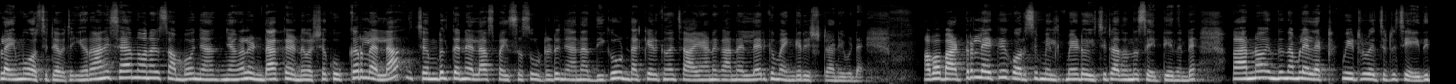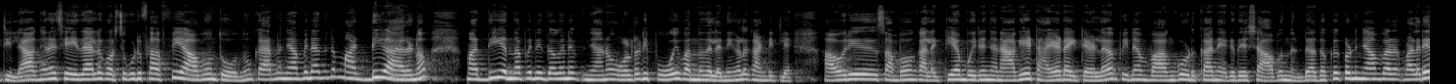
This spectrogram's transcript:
ഫ്ലെയിം കുറച്ചിട്ട് വെച്ചത് ഇറാനി ചായ എന്ന് പറഞ്ഞൊരു സംഭവം ഞാൻ ഞങ്ങൾ ഉണ്ടാക്കുന്നുണ്ട് പക്ഷേ കുക്കറിലല്ല ചെമ്പിൽ തന്നെ എല്ലാ സ്പൈസസും ഇട്ടിട്ട് ഞാൻ അധികം ഉണ്ടാക്കിയെടുക്കുന്ന ചായയാണ്. കാരണം എല്ലാവർക്കും ഭയങ്കര ഇഷ്ടമാണ് ഇവിടെ. അപ്പോൾ ബട്ടറിലേക്ക് കുറച്ച് മിൽക്ക് മെയ്ഡ് ഒഴിച്ചിട്ട് അതൊന്ന് സെറ്റ് ചെയ്യുന്നുണ്ട്. കാരണം ഇത് നമ്മൾ ഇലക്ട്രിക് മീറ്റർ വെച്ചിട്ട് ചെയ്തിട്ടില്ല. അങ്ങനെ ചെയ്താൽ കുറച്ചുകൂടി ഫ്ലഫി ആവും തോന്നും കാരണം ഞാൻ പിന്നെ അതിന്റെ മടി കാരണം മതി എന്നാൽ പിന്നെ ഇതങ്ങനെ ഞാൻ ഓൾറെഡി പോയി വന്നതല്ലേ? നിങ്ങൾ കണ്ടിട്ടില്ലേ? ആ ഒരു സംഭവം കളക്ട് ചെയ്യാൻ പോയിട്ട് ഞാൻ ആകെ ടയർഡായിട്ടുള്ള പിന്നെ വാങ്ങു കൊടുക്കാൻ ഏകദേശം ആവുന്നുണ്ട്. അതൊക്കെ കൊണ്ട് ഞാൻ വളരെ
